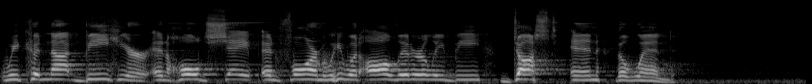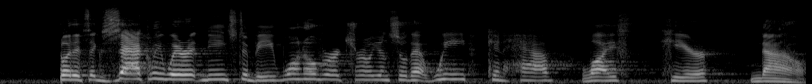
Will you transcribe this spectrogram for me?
We could not be here and hold shape and form. We would all literally be dust in the wind but it's exactly where it needs to be one over a trillion so that we can have life here now.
